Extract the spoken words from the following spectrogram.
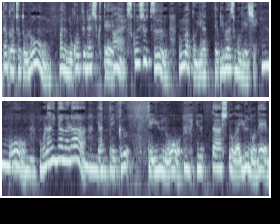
なんかちょっとローンまだ残ってるらしくて、はい、少しずつうまくやって、リバースモゲージをもらいながらやっていくっていうのを言った人がいるので、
